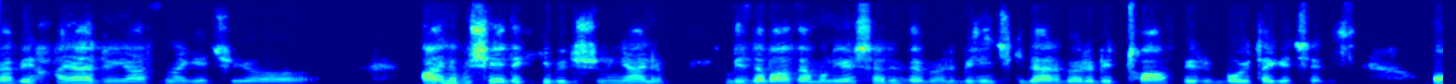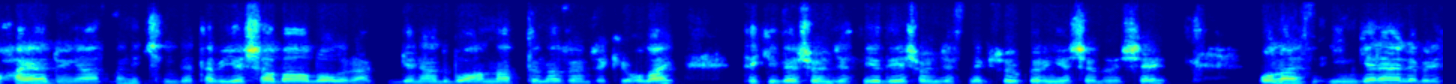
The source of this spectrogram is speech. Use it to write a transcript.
ve bir hayal dünyasına geçiyor. Aynı bu şeydeki gibi düşünün. Yani biz de bazen bunu yaşarız ya böyle bilinç gider böyle bir tuhaf bir boyuta geçeriz. O hayal dünyasının içinde tabii yaşa bağlı olarak genelde bu anlattığın az önceki olay 8 yaş öncesi 7 yaş öncesindeki çocukların yaşadığı şey. Onlar imgelerle böyle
